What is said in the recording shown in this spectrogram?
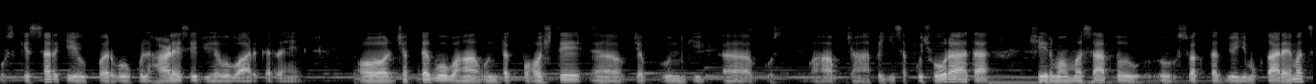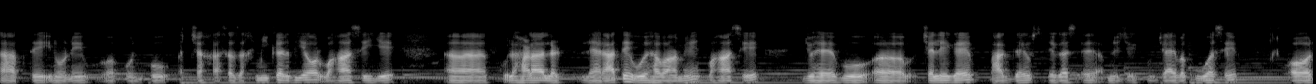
اس کے سر کے اوپر وہ کلہاڑے سے جو ہے وہ وار کر رہے ہیں۔ اور جب تک وہ وہاں ان تک پہنچتے جب ان کی اس وہاں جہاں پہ یہ سب کچھ ہو رہا تھا، شیر محمد صاحب تو اس وقت تک جو یہ مختار احمد صاحب تھے، انہوں نے ان کو اچھا خاصا زخمی کر دیا اور وہاں سے یہ کلہاڑا لہراتے ہوئے ہوا میں وہاں سے جو ہے وہ چلے گئے، بھاگ گئے اس جگہ سے، اپنے جائے وقوع سے۔ اور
